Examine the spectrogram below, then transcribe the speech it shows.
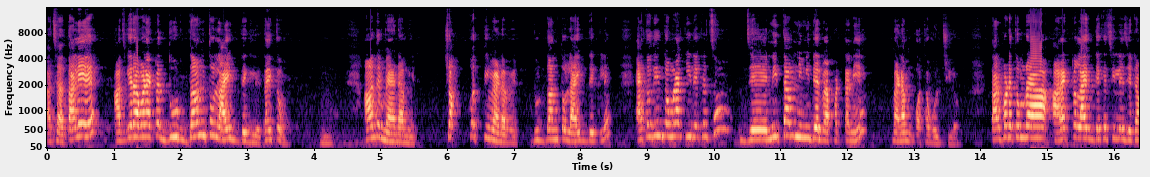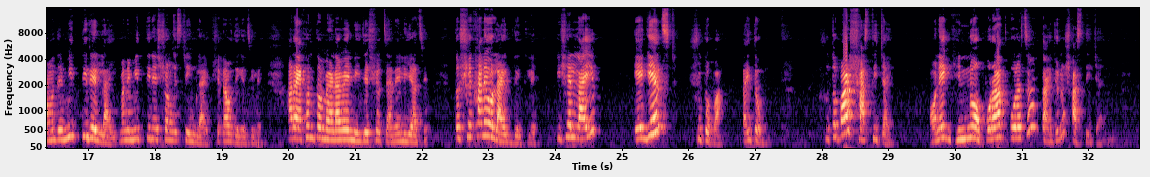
আচ্ছা তাহলে আজকের আবার একটা দুর্দান্ত লাইভ দেখলে, তাই তো। আমাদের ম্যাডামের চক্রবর্তী ম্যাডামের দুর্দান্ত লাইভ দেখলে। এতদিন তোমরা কি দেখেছ? যে নিতাম নিমিদের ব্যাপারটা নিয়ে ম্যাডাম কথা বলছিল। তারপরে তোমরা আর একটা লাইভ দেখেছিলে, যেটা আমাদের মিত্তিরের লাইভ মানে মিত্তিরের সঙ্গে স্ট্রিম লাইভ সেটাও দেখেছিলে। আর এখন তো ম্যাডামের নিজস্ব চ্যানেলই আছে। তো সেখানেও লাইভ দেখলে। কিসের লাইভ এগেনস্ট সুতপা, তাই তো? সুতপার শাস্তি চাই। অনেক ঘিন্ন অপরাধ করেছে, তাই জন্য শাস্তি চাই।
